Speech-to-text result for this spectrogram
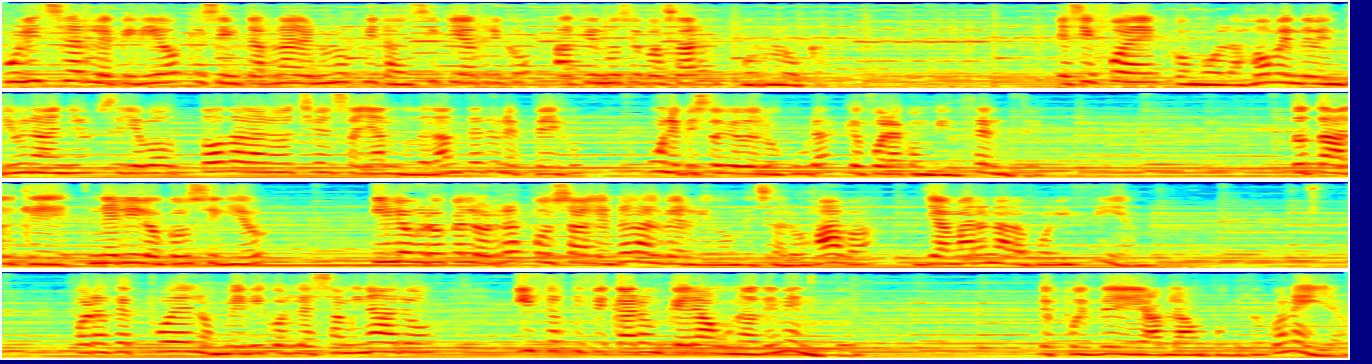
Pulitzer le pidió que se internara en un hospital psiquiátrico haciéndose pasar por loca. Y así fue como la joven de 21 años se llevó toda la noche ensayando delante de un espejo un episodio de locura que fuera convincente. Total que Nelly lo consiguió y logró que los responsables del albergue donde se alojaba llamaran a la policía. Horas después los médicos la examinaron y certificaron que era una demente, después de hablar un poquito con ella.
